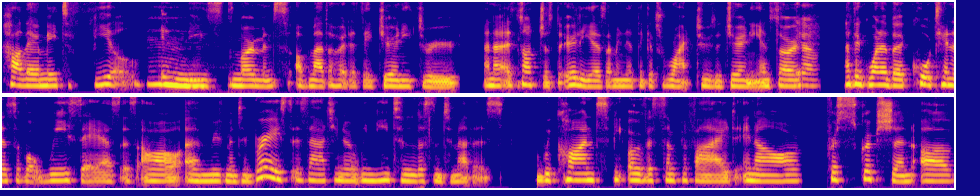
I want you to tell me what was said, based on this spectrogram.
how they're made to feel mm. in these moments of motherhood as they journey through and it's not just the early years. I mean, I think it's right through the journey. And so yeah. I think one of the core tenets of what we say as, as our uh, movement embrace is that, you know, we need to listen to mothers. We can't be oversimplified in our prescription of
